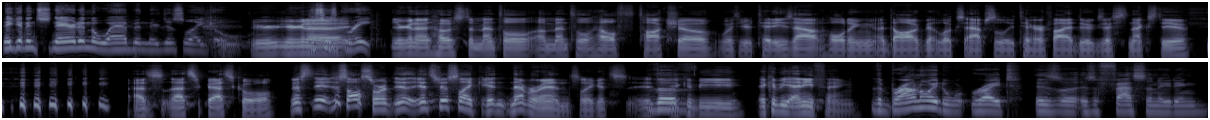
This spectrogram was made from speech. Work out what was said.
They get ensnared in the web, and they're just like, "Oh, You're you're gonna this is great." You're gonna host a mental a mental health talk show with your titties out, holding a dog that looks absolutely terrified to exist next to you. That's that's that's cool. Just it, just all sort. It, it's just like it never ends. Like it's it, The- it could be it could be anything. The brownoid right is a is a fascinating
